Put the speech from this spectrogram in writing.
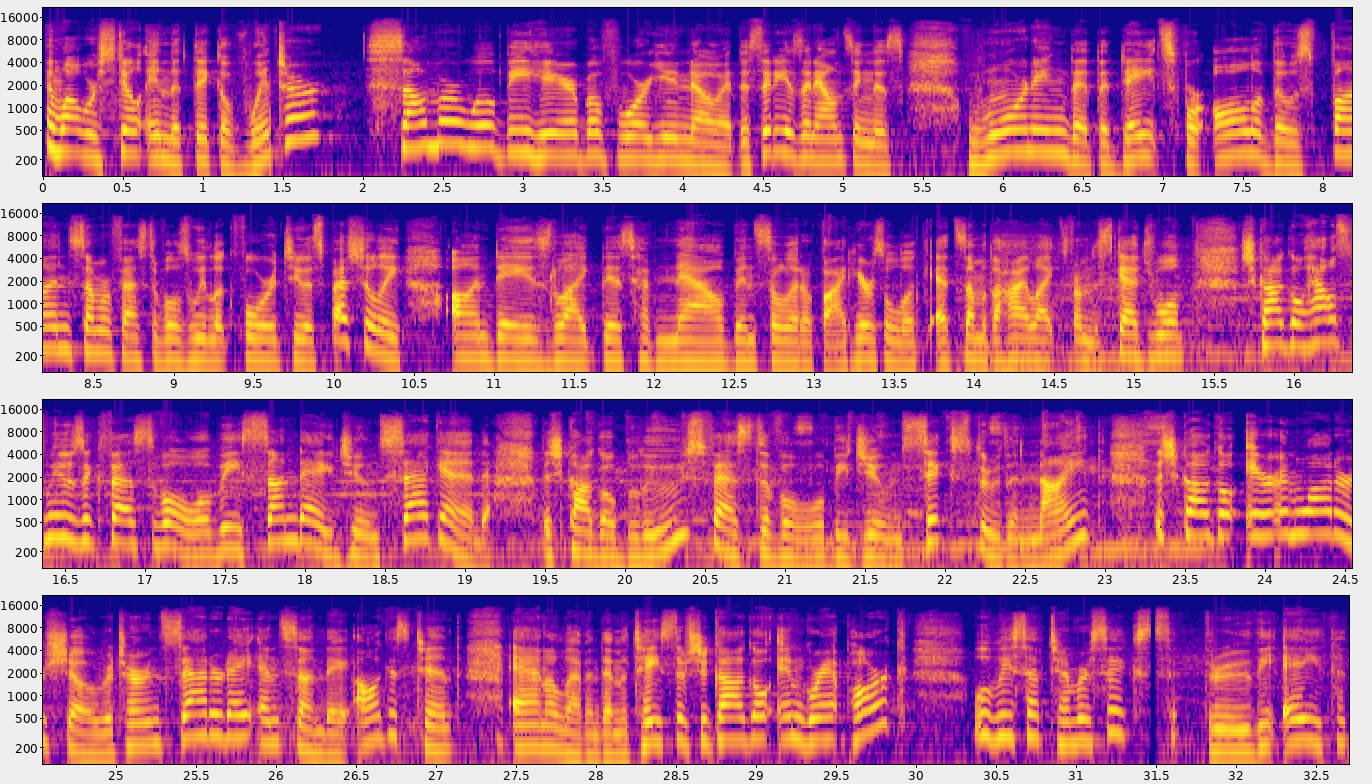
And while we're still in the thick of winter, Summer will be here before you know it. The city is announcing this warning that the dates for all of those fun summer festivals we look forward to, especially on days like this, have now been solidified. Here's a look at some of the highlights from the schedule. Chicago House Music Festival will be Sunday, June 2nd. The Chicago Blues Festival will be June 6th through the 9th. The Chicago Air and Water Show returns Saturday and Sunday, August 10th and 11th. And the Taste of Chicago in Grant Park will be September 6th through through the 8th.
